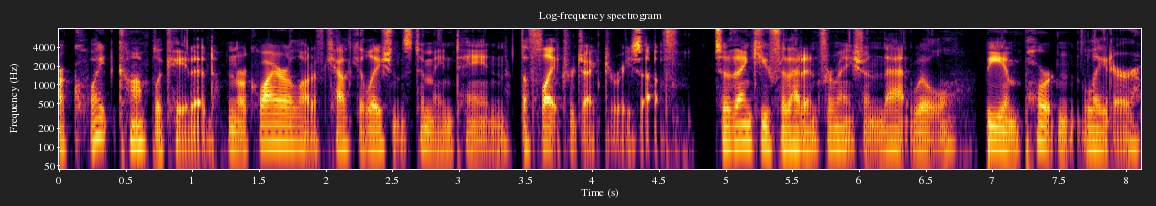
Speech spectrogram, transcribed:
are quite complicated and require a lot of calculations to maintain the flight trajectories of. So thank you for that information. That will be important later.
